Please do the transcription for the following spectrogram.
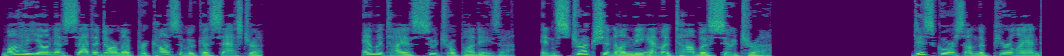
Mahayana Satadharma Prakasamukha Sastra. Amitayas Sutropadesa instruction on the Amitabha Sutra. Discourse on the Pure Land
